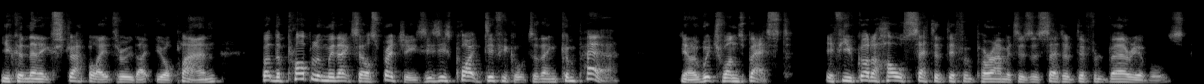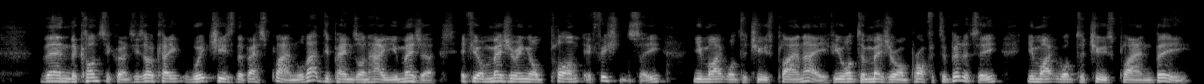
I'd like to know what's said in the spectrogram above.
You can then extrapolate through that your plan. But the problem with Excel spreadsheets is it's quite difficult to then compare. You know, which one's best? If you've got a whole set of different parameters, a set of different variables, then the consequence is okay, which is the best plan? Well, that depends on how you measure. If you're measuring on plant efficiency, you might want to choose plan A. If you want to measure on profitability, you might want to choose plan B.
